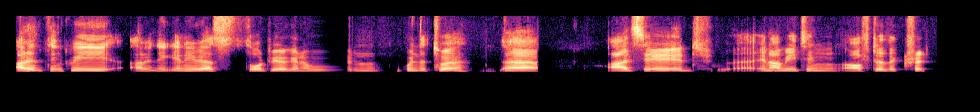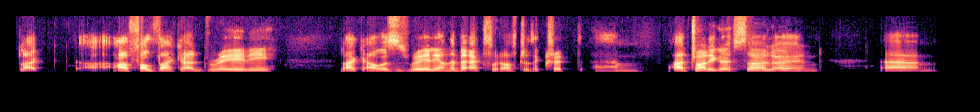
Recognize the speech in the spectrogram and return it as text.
I don't think we I don't think any of us thought we were going to win win the tour. Uh, I'd said uh, in our meeting after the crit, like I felt like I'd really, like I was really on the back foot after the crit. Um, I tried to go solo, and um,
